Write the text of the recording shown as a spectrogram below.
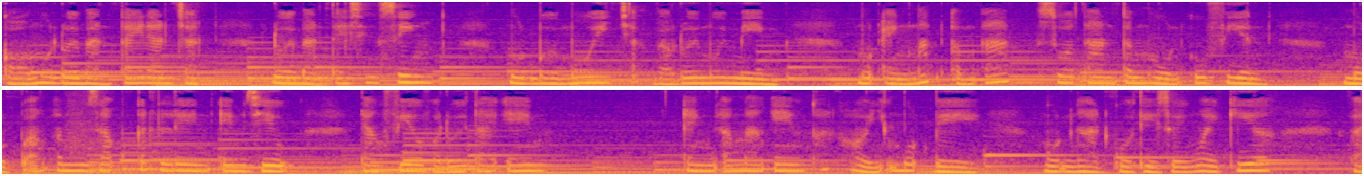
có một đôi bàn tay đan chặt, đôi bàn tay xinh xinh, một bờ môi chạm vào đôi môi mềm, một ánh mắt ấm áp xua tan tâm hồn ưu phiền, một quãng âm giọng cất lên êm dịu đang phiêu vào đôi tai em. Anh đã mang em thoát khỏi những bộn bề một ngạt của thế giới ngoài kia và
